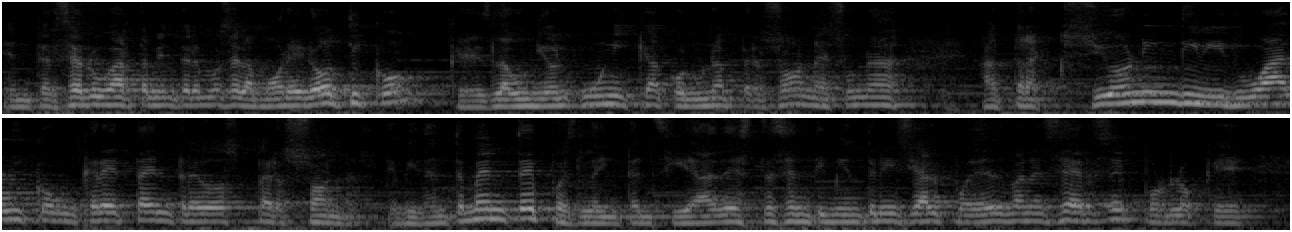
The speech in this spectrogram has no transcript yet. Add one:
En tercer lugar también tenemos el amor erótico, que es la unión única con una persona. Es una atracción individual y concreta entre dos personas. Evidentemente, pues la intensidad de este sentimiento inicial puede desvanecerse, por lo que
